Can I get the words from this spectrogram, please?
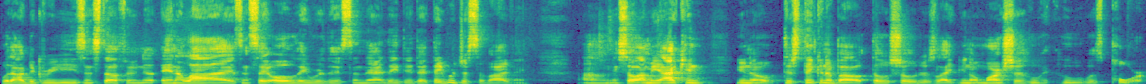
with our degrees and stuff and uh, analyze and say, oh, they were this and that, they did that. They were just surviving. Um, and so, I mean, I can, you know, just thinking about those shoulders, like, you know, Marsha, who, who was poor,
